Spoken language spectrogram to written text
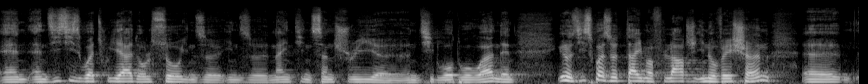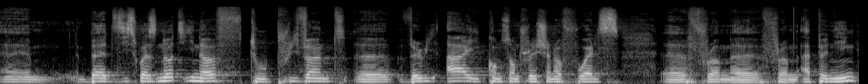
And, and this is what we had also in the, in the 19th century uh, until World War I. And, you know, this was a time of large innovation, uh, um, but this was not enough to prevent uh, very high concentration of wealth uh, from uh, from happening.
